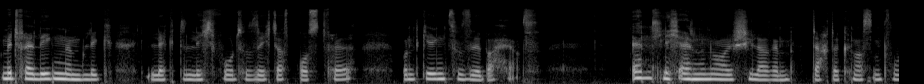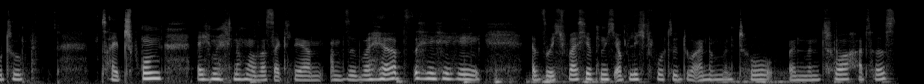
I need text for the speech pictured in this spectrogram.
Mit verlegenem Blick leckte Lichtpfote sich das Brustfell und ging zu Silberherz. Endlich eine neue Schülerin, dachte Knossenpfote. Zeitsprung. Ich möchte noch mal was erklären an Silberherz. also ich weiß jetzt nicht, ob Lichtfoto du einen Mentor, einen Mentor hattest.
